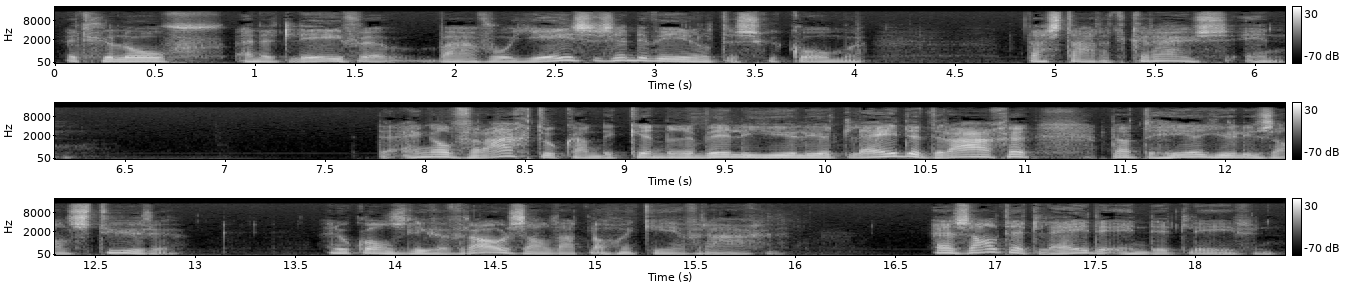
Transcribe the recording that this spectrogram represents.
Het geloof en het leven waarvoor Jezus in de wereld is gekomen, daar staat het kruis in. De engel vraagt ook aan de kinderen: willen jullie het lijden dragen dat de Heer jullie zal sturen? En ook onze lieve vrouw zal dat nog een keer vragen. Er is altijd lijden in dit leven.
